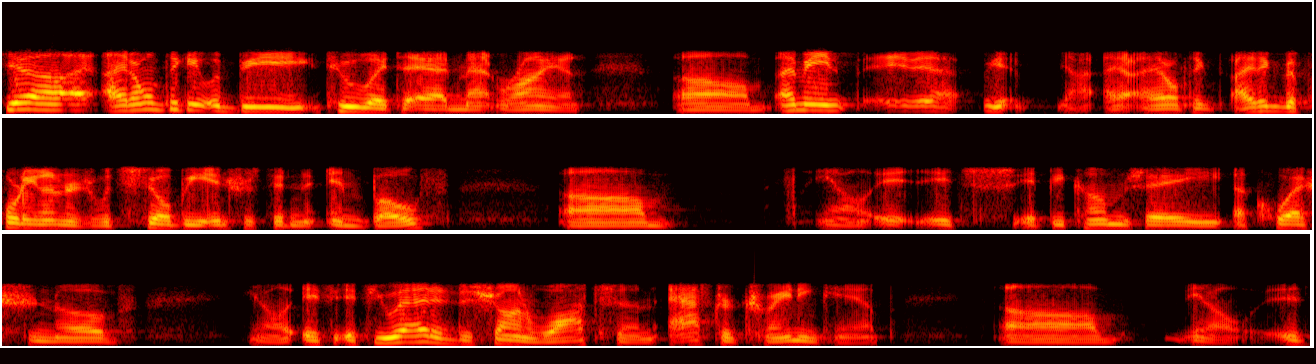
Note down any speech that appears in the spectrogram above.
Yeah, I, I don't think it would be too late to add Matt Ryan. Um, I mean, yeah, I, I don't think I think the 49ers would still be interested in, in both. Um, you know, it, it's it becomes a a question of, you know, if if you added Deshaun Watson after training camp, um, you know, it,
